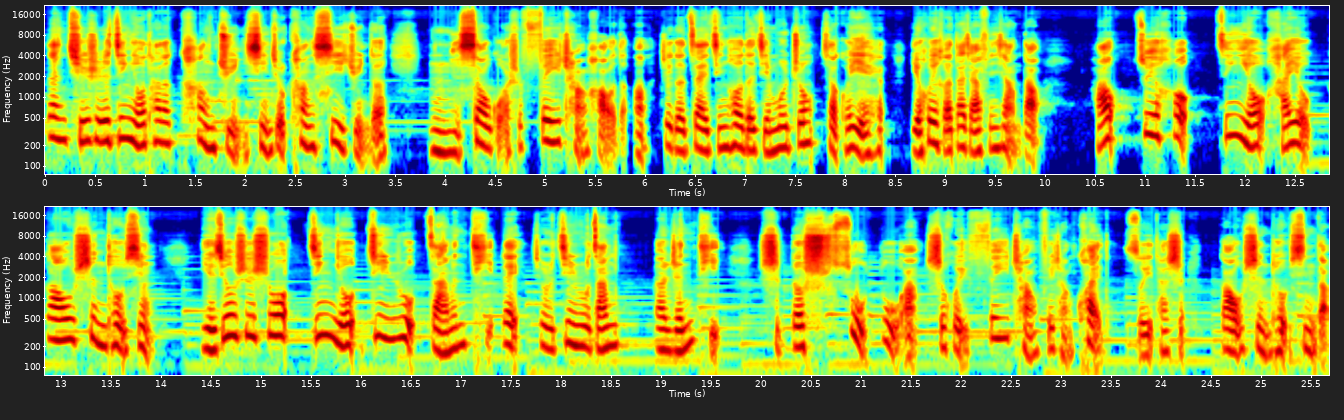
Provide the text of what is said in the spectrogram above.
但其实精油它的抗菌性，就是抗细菌的，嗯，效果是非常好的啊。这个在今后的节目中，小葵也也会和大家分享到。好，最后精油还有高渗透性。也就是说，精油进入咱们体内，就是进入咱们呃人体是的速度啊，是会非常非常快的，所以它是高渗透性的。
